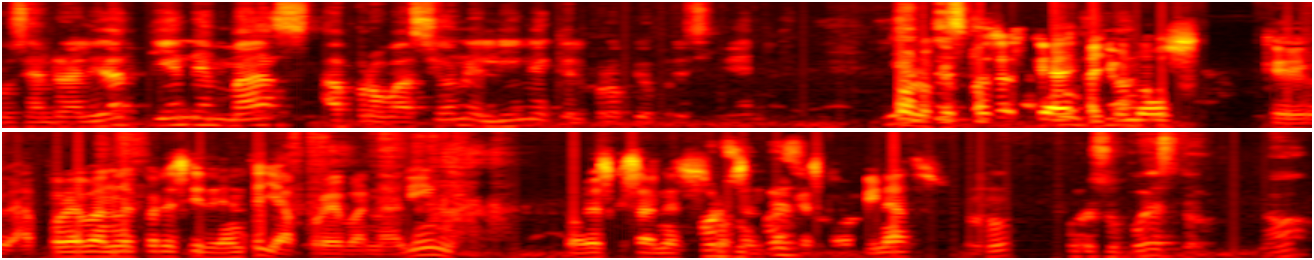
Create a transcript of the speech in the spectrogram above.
pues en realidad tiene más aprobación el INE que el propio presidente. lo que pasa es que hay, unos que aprueban al presidente y aprueban al INE. Por eso que están esos porcentajes combinados. Por supuesto, ¿no?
